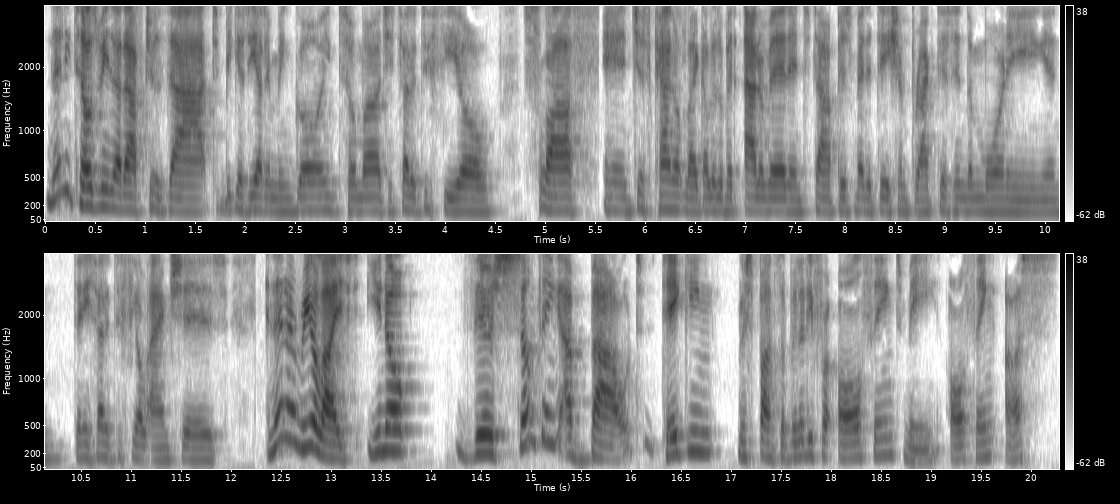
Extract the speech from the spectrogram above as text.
then he tells me that after that, because he hadn't been going so much, he started to feel sloth and just kind of like a little bit out of it and stop his meditation practice in the morning. And then he started to feel anxious. And then I realized, you know, there's something about taking responsibility for all things me, all things us,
